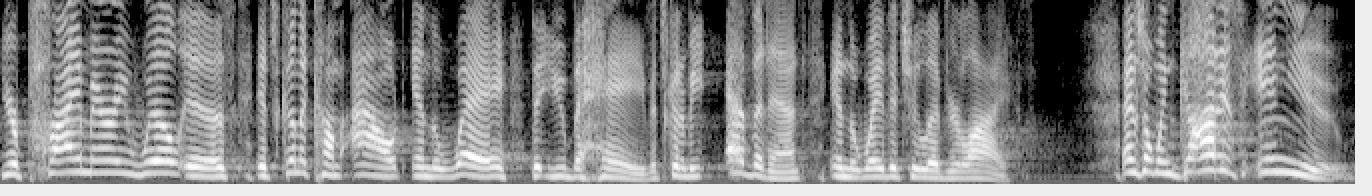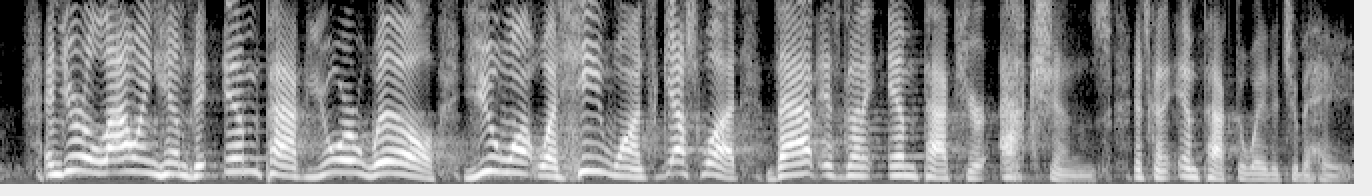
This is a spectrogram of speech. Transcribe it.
your primary will is, it's going to come out in the way that you behave. It's going to be evident in the way that you live your life. And so when God is in you, and you're allowing Him to impact your will, you want what He wants, guess what? That is going to impact your actions. It's going to impact the way that you behave.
